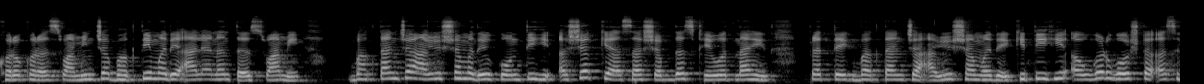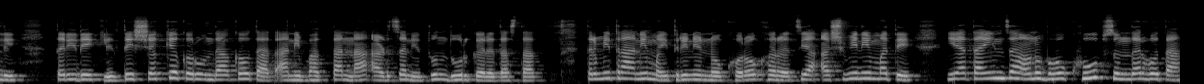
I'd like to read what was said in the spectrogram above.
खरोखरच स्वामींच्या भक्तीमध्ये आल्यानंतर स्वामी भक्तांच्या आयुष्यामध्ये कोणतीही अशक्य असा शब्दच ठेवत नाहीत. प्रत्येक भक्तांच्या आयुष्यामध्ये कितीही अवघड गोष्ट असली तरी देखील ते शक्य करून दाखवतात आणि भक्तांना अडचणीतून दूर करत असतात. तर मित्र आणि मैत्रिणींनो खरोखरच या अश्विनी मते या ताईंचा अनुभव खूप सुंदर होता.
